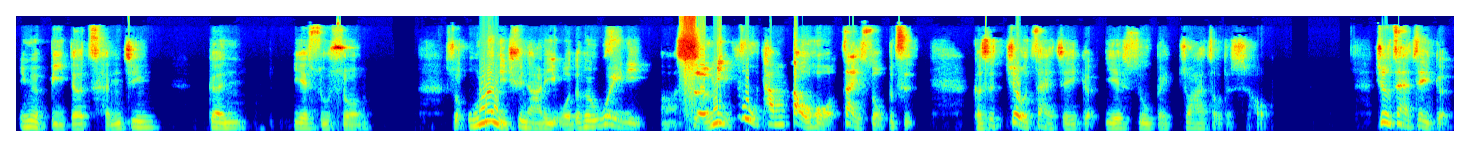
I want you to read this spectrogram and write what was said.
因为彼得曾经跟耶稣说：“说无论你去哪里，我都会为你啊舍命，赴汤蹈火，在所不辞。”可是就在这个耶稣被抓走的时候，就在这个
